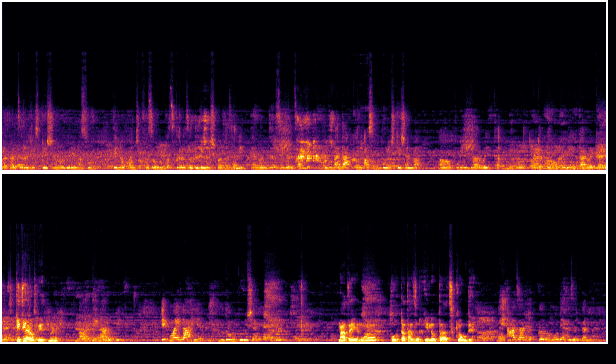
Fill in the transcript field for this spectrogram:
प्रकारचं रजिस्ट्रेशन वगैरे नसून ते लोकांची फसवणूकच करत होते हे निष्पन्न झाले. त्यानंतर सदरचा गुन्हा दाखल असून पोलीस स्टेशनला पुढील कारवाई अटक करून पुढील कारवाई करण्याची किती आरोपी आहेत मॅडम? तीन आरोपी. एक महिला आहे दोन पुरुष आहेत. मग आता यांना कोर्टात हजर केलं होतं आज का उद्या? नाही आज अटक करून उद्या हजर करणार आहे.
